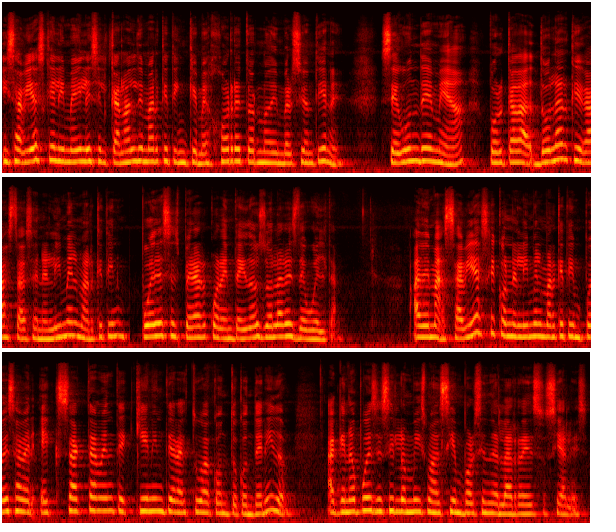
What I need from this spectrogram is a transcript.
¿Y sabías que el email es el canal de marketing que mejor retorno de inversión tiene? Según DMA, por cada dólar que gastas en el email marketing puedes esperar 42 dólares de vuelta. Además, ¿sabías que con el email marketing puedes saber exactamente quién interactúa con tu contenido? ¿A que no puedes decir lo mismo al 100% de las redes sociales?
